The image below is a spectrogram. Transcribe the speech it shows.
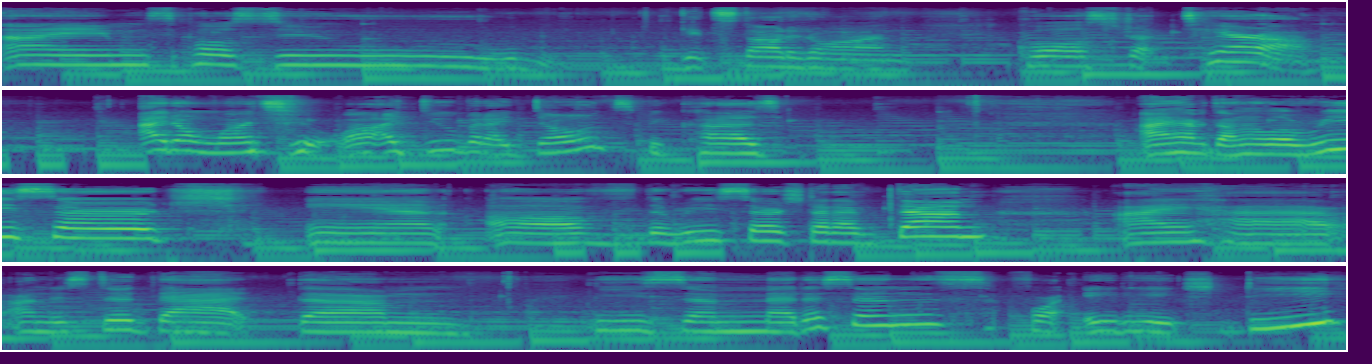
I'm supposed to get started on called Strattera. I don't want to. Well, I do, but I don't because I have done a little research, and of the research that I've done, I have understood that um, these uh, medicines for ADHD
